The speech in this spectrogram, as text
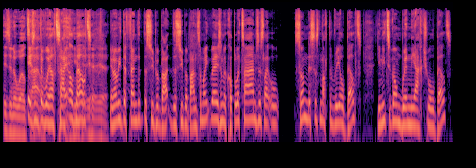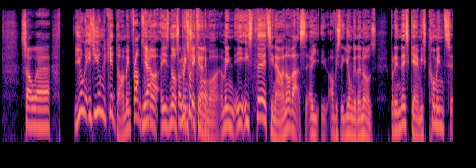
Isn't a world isn't title. the world title Yeah, belt. yeah, yeah. You know, he defended the super ba- the super bantamweight version a couple of times. It's like, well, son, this is not the real belt. You need to go and win the actual belt. So uh, Young, he's a younger kid though. I mean, Frampton's Yeah. not, he's no spring chicken anymore. I mean, he, he's 30 now. I know that's uh, obviously younger than us, but in this game, he's coming to.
